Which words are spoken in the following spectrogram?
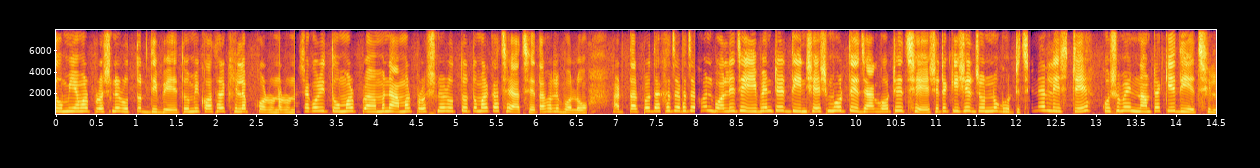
তুমি আমার প্রশ্নের উত্তর দিবে। তুমি কথার খেলাপ করো না। আশা করি তোমার মানে আমার প্রশ্নের উত্তর তোমার কাছে আছে, তাহলে বলো। আর তারপর দেখা যাবে, যখন বলে যে, ইভেন্টের দিন শেষ মুহূর্তে যা ঘটেছে সেটা কিসের জন্য ঘটেছে? ফিনাল লিস্টে কুসুমের নামটা কে দিয়েছিল?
